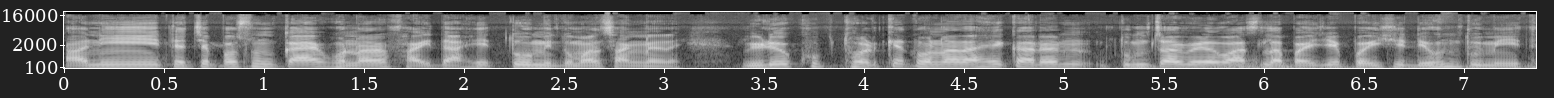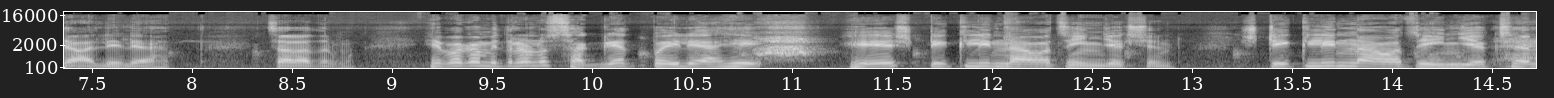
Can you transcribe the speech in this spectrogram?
आणि त्याच्यापासून काय होणारा फायदा आहे तो मी तुम्हाला सांगणार आहे. व्हिडिओ खूप थोडक्यात होणार आहे कारण तुमचा वेळ वाचला पाहिजे पैसे देऊन तुम्ही इथे आलेले आहात. चला तर मग. हे बघा मित्रांनो सगळ्यात पहिले आहे हे स्टेकलिन नावाचं इंजेक्शन स्टेकलिन नावाचं इंजेक्शन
